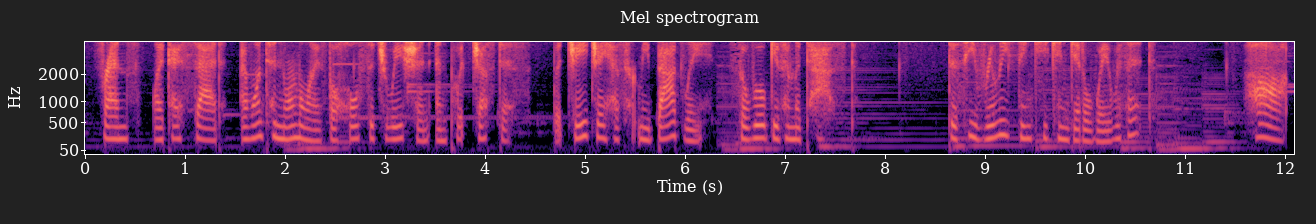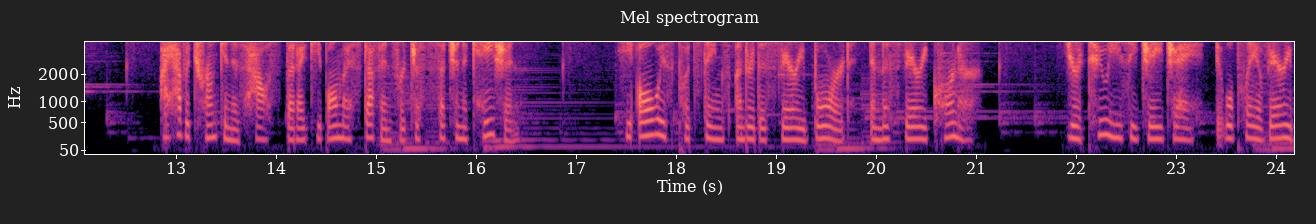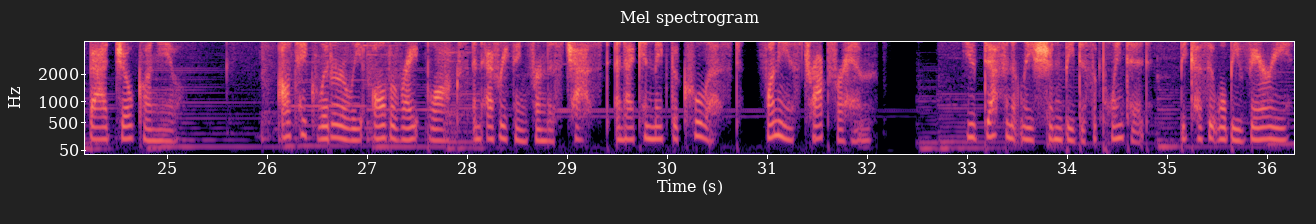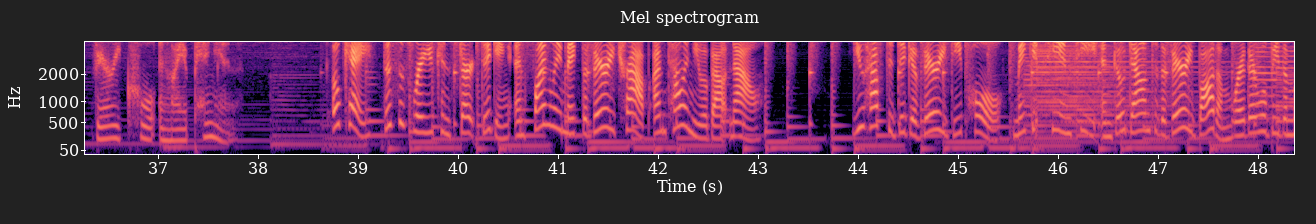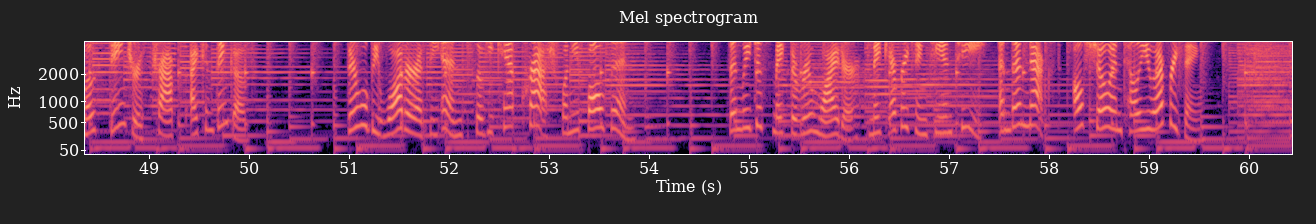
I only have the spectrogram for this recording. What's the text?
Friends, like I said, I want to normalize the whole situation and put justice, but JJ has hurt me badly, so we'll give him a test. Does he really think he can get away with it? Ha. I have a trunk in his house that I keep all my stuff in for just such an occasion. He always puts things under this very board, in this very corner. You're too easy, JJ. It will play a very bad joke on you. I'll take literally all the right blocks and everything from this chest and I can make the coolest, funniest trap for him. You definitely shouldn't be disappointed, because it will be very, very cool in my opinion. Okay, this is where you can start digging and finally make the very trap I'm telling you about now. You have to dig a very deep hole, make it TNT and go down to the very bottom where there will be the most dangerous traps I can think of. There will be water at the end so he can't crash when he falls in. Then we just make the room wider, make everything TNT, and then next, I'll show and tell you everything.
